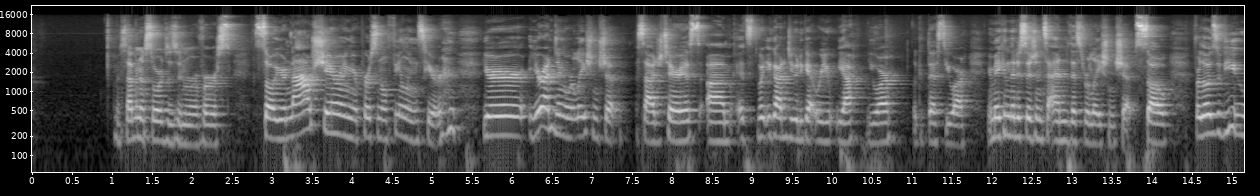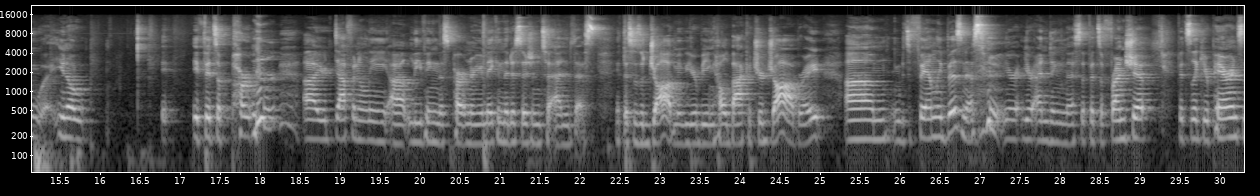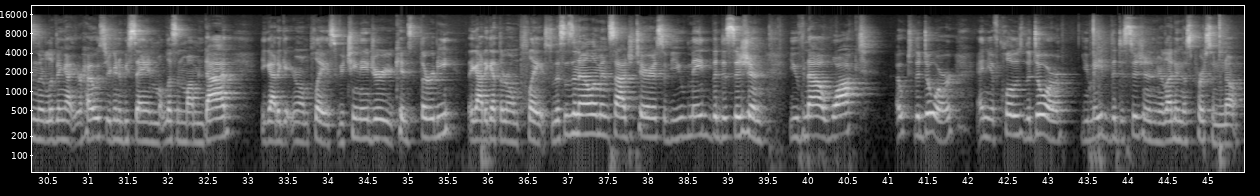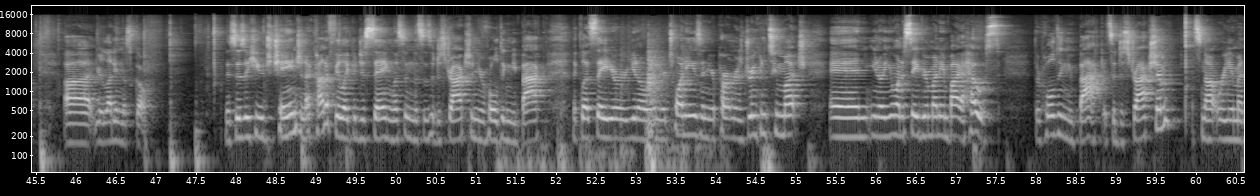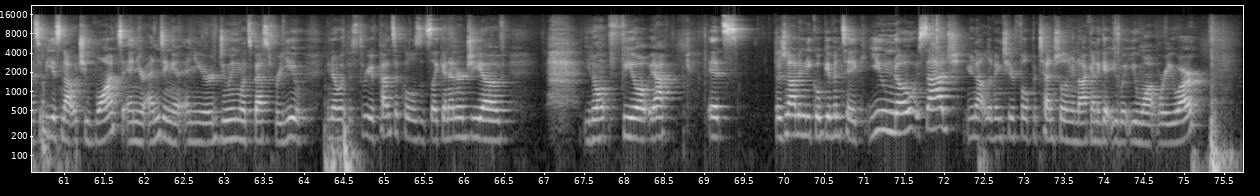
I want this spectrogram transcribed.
Seven of Swords is in reverse. So you're now sharing your personal feelings here. you're you're ending a relationship, Sagittarius. Um, it's what you got to do to get where you. Yeah, you are. Look at this. You are. You're making the decision to end this relationship. So for those of you, you know, if it's a partner, uh, you're definitely uh, leaving this partner. You're making the decision to end this. If this is a job, maybe you're being held back at your job, right? Um, if it's a family business, you're, you're ending this. If it's a friendship, if it's like your parents and they're living at your house, you're going to be saying, listen, mom and dad, you got to get your own place. If you're a teenager, your kid's 30, they got to get their own place. So this is an element, Sagittarius. If you've made the decision, you've now walked out to the door and you've closed the door, you made the decision and you're letting this person know. Uh, you're letting this go. This is a huge change. And I kind of feel like you're just saying, listen, this is a distraction. You're holding me back. Like, let's say you're, you know, in your 20s and your partner's drinking too much and, you know, you want to save your money and buy a house. They're holding you back. It's a distraction. It's not where you're meant to be. It's not what you want. And you're ending it and you're doing what's best for you. You know, with this Three of Pentacles, it's like an energy of you don't feel, yeah, it's, there's not an equal give and take. You know, Saj, you're not living to your full potential and you're not going to get you what you want where you are.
